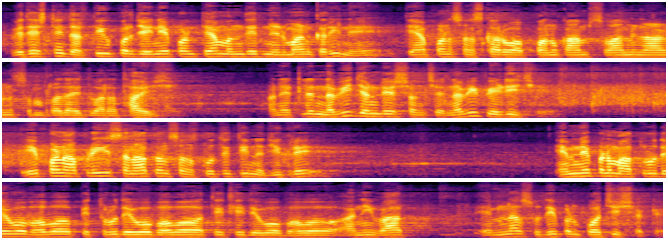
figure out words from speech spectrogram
વિદેશની ધરતી ઉપર જઈને પણ ત્યાં મંદિર નિર્માણ કરીને ત્યાં પણ સંસ્કારો આપવાનું કામ સ્વામિનારાયણ સંપ્રદાય દ્વારા થાય છે. અને એટલે નવી જનરેશન છે, નવી પેઢી છે, એ પણ આપણી સનાતન સંસ્કૃતિથી નજીક રહે. એમને પણ માતૃદેવો ભવ, પિતૃદેવો ભવ અતિથિ દેવો ભવ, આની વાત એમના સુધી પણ પહોંચી શકે.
